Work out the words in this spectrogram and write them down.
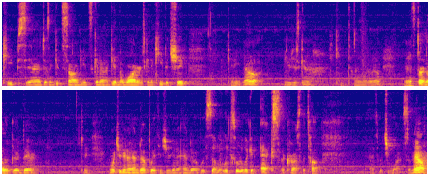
keeps, uh, it doesn't get soggy. It's gonna get in the water. It's gonna keep its shape. Okay, now you're just gonna keep tying it around. And it's starting to look good there. Okay, and what you're gonna end up with is you're gonna end up with something that looks sort of like an X across the top. That's what you want. So now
